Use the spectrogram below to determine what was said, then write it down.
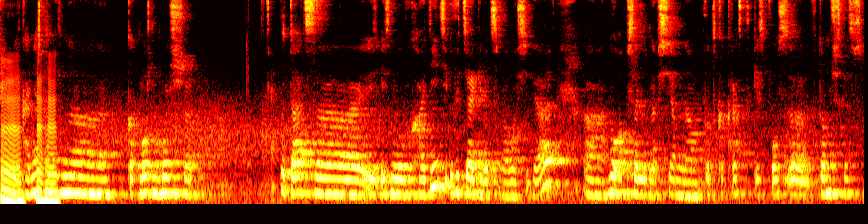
Mm-hmm. И, конечно, нужно как можно больше пытаться из, из него выходить, вытягивать самого себя, а, ну, абсолютно всем нам, вот как раз-таки способ, в том числе с,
